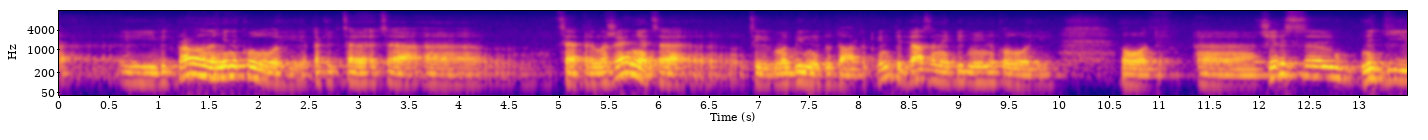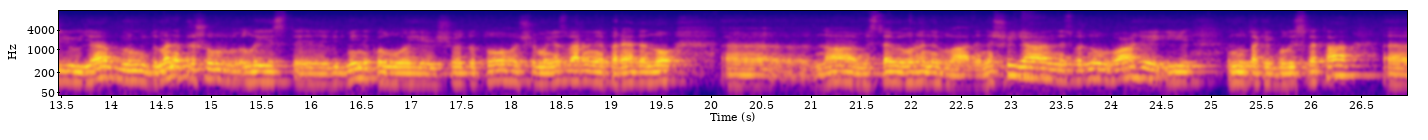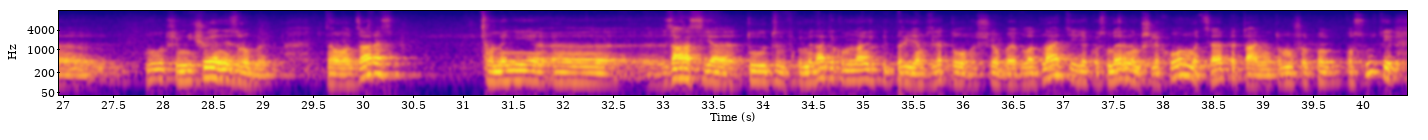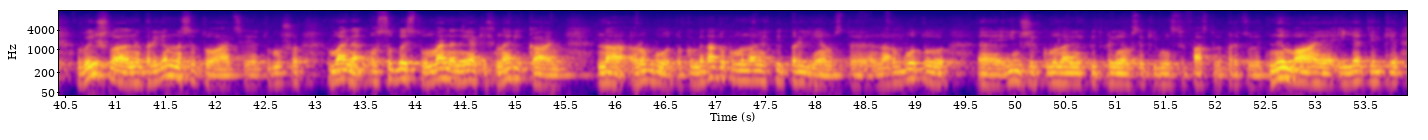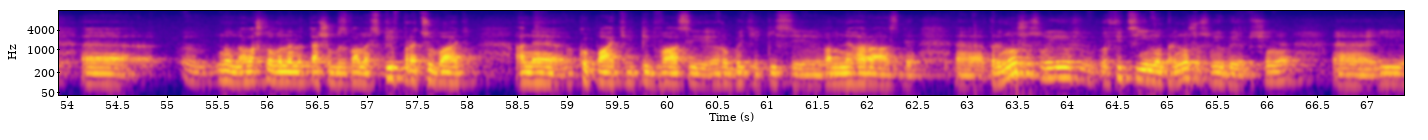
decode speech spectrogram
і відправила на Мінекології, так як це, це, е, це приложення, це е, цей мобільний додаток, він підв'язаний під Мінекології. От. Е, Через неділю я, до мене прийшов лист від Мінекології щодо того, що моє звернення передано на місцеві органи влади. На що я не звернув уваги і, ну, так як були свята, ну, в общем, нічого я не зробив. От, зараз Мені е, зараз я тут в комбінаті комунальних підприємств для того, щоб владнати якось мирним шляхом це питання, тому що по, по суті вийшла неприємна ситуація, тому що у мене особисто у мене ніяких нарікань на роботу комбінату комунальних підприємств, на роботу е, інших комунальних підприємств, які в місті Фастові працюють, немає. І я тільки е, е, ну, налаштований на те, щоб з вами співпрацювати а не копати під вас і робити якісь е, вам негаразди. Е, Приношу свої офіційно, приношу свої вибачення е, і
